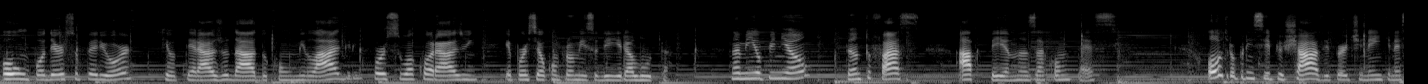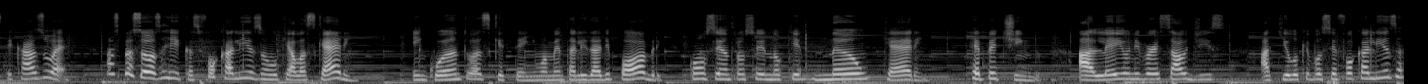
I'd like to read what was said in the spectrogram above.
ou um poder superior que o terá ajudado com um milagre por sua coragem e por seu compromisso de ir à luta. Na minha opinião, tanto faz, apenas acontece. Outro princípio-chave pertinente neste caso é: as pessoas ricas focalizam o que elas querem, enquanto as que têm uma mentalidade pobre concentram-se no que não querem. Repetindo, a lei universal diz: aquilo que você focaliza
